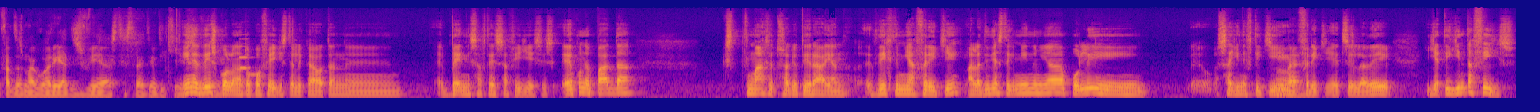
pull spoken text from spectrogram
φαντασμαγορία της βίας της στρατιωτικής. Είναι δύσκολο να το αποφύγει τελικά όταν ε, μπαίνεις σε αυτές τις αφηγήσεις. Έχουν πάντα. Θυμάστε το στρατιωτή Ράιαν. Δείχνει μια φρίκη, αλλά την ίδια στιγμή είναι μια πολύ ε, σαγηνευτική ναι. φρίκη. Έτσι, δηλαδή, γιατί γίνεται αφήγηση.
